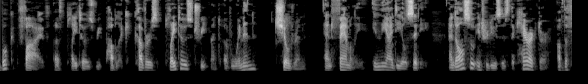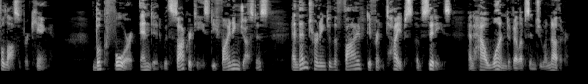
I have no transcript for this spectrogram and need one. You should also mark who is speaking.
Speaker 1: Book 5 of Plato's Republic covers Plato's treatment of women, children, and family in the ideal city, and also introduces the character of the philosopher king. Book 4 ended with Socrates defining justice and then turning to the five different types of cities and how one develops into another.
